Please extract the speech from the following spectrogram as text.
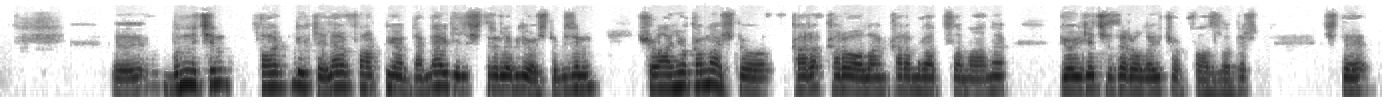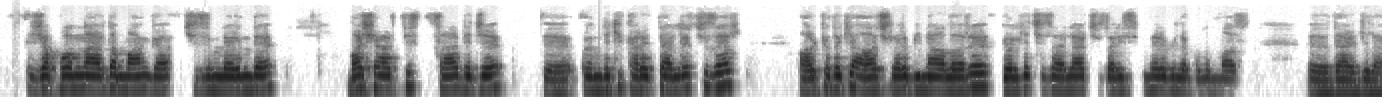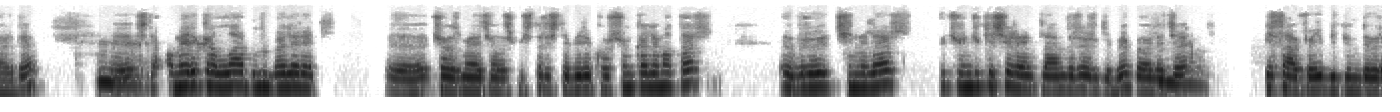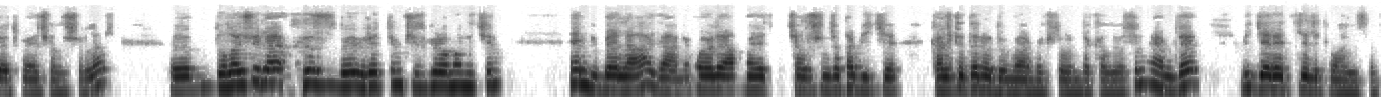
E, bunun için farklı ülkeler, farklı yöntemler geliştirilebiliyor. İşte bizim şu an yok ama işte o Kara, Kara olan Kara Murat zamanı gölge çizer olayı çok fazladır. İşte Japonlarda manga çizimlerinde baş artist sadece e, öndeki karakterleri çizer. Arkadaki ağaçları, binaları gölge çizerler çizer isimleri bile bulunmaz e, dergilerde. Hmm. E, işte Amerikalılar bunu bölerek e, çözmeye çalışmıştır. İşte biri kurşun kalem atar, öbürü Çinliler üçüncü kişi renklendirir gibi böylece hmm. bir sayfayı bir günde üretmeye çalışırlar. E, dolayısıyla hız ve üretim çizgi roman için hem bir bela yani öyle yapmaya çalışınca tabii ki kaliteden ödün vermek zorunda kalıyorsun hem de bir gereklilik maalesef.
